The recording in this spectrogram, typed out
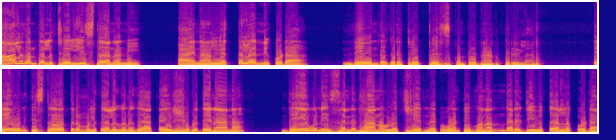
నాలుగంతలు చెల్లిస్తానని ఆయన లెక్కలన్నీ కూడా దేవుని దగ్గర చెప్పేసుకుంటున్నాడు ప్రియులారు. దేవునికి స్తోత్రములు కలుగును గాక ఈ శుభదినాన దేవుని సన్నిధానంలో చేరినటువంటి మనందరి జీవితాల్లో కూడా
